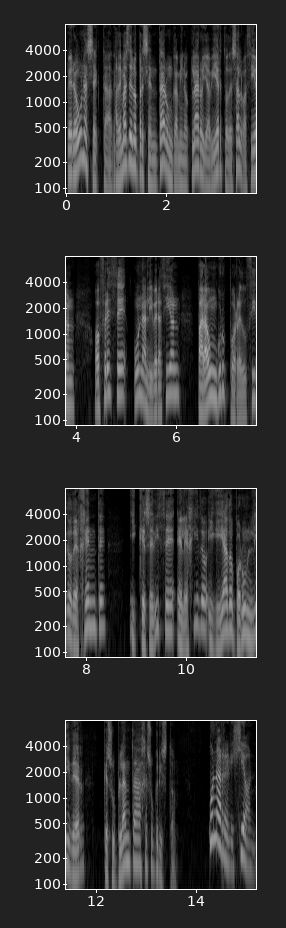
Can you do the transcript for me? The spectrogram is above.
Pero una secta, además de no presentar un camino claro y abierto de salvación, ofrece una liberación para un grupo reducido de gente y que se dice elegido y guiado por un líder que suplanta a Jesucristo. Una religión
